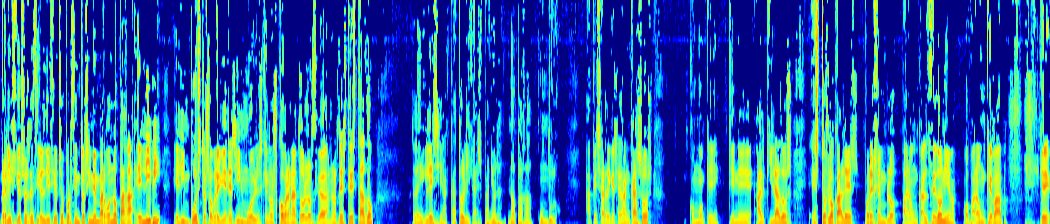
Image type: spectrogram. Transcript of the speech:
religioso, es decir, el 18%. Sin embargo, no paga el IBI, el impuesto sobre bienes inmuebles que nos cobran a todos los ciudadanos de este Estado. La Iglesia Católica Española no paga un duro. A pesar de que se dan casos como que tiene alquilados estos locales, por ejemplo, para un calcedonia o para un kebab, que,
